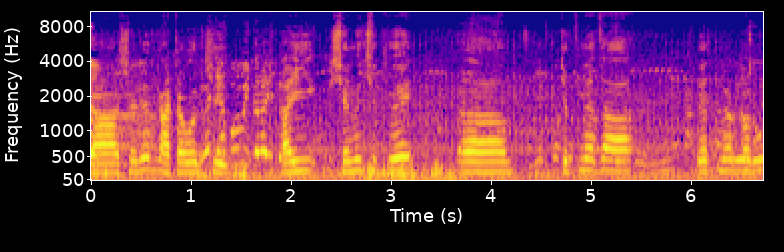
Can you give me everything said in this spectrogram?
या शर्यत घाटावरची काही क्षणचित्रे टिपण्याचा प्रयत्न करू.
